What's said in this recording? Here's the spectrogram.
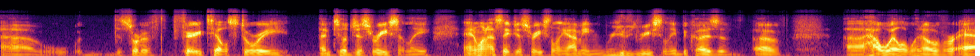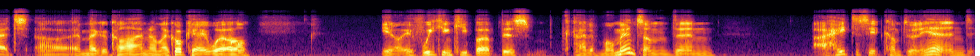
uh, the sort of fairy tale story until just recently. And when I say just recently, I mean really recently because of of uh, how well it went over at uh, at MegaCon. I'm like, okay, well, you know, if we can keep up this kind of momentum, then I hate to see it come to an end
